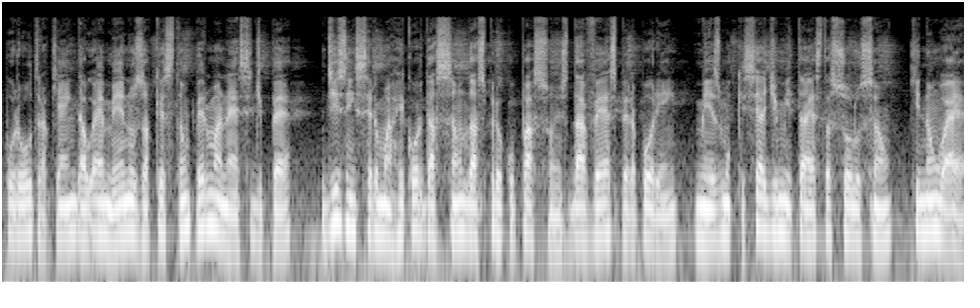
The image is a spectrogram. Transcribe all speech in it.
por outra que ainda é menos a questão permanece de pé, dizem ser uma recordação das preocupações da véspera, porém, mesmo que se admita esta solução, que não é,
